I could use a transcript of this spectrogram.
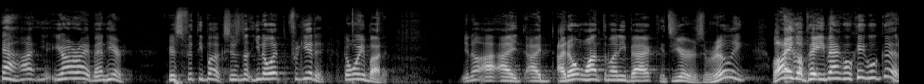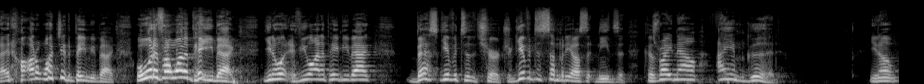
Yeah, you're all right, man. Here, here's 50 bucks. Here's, you know what? Forget it. Don't worry about it. You know, I, I, I don't want the money back. It's yours. Really? Well, I ain't gonna pay you back. Okay, well, good. I don't, I don't want you to pay me back. Well, what if I want to pay you back? You know what? If you want to pay me back, best give it to the church or give it to somebody else that needs it. Because right now, I am good. You know,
